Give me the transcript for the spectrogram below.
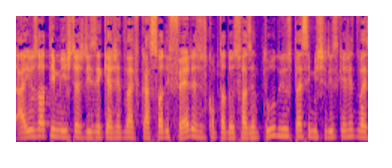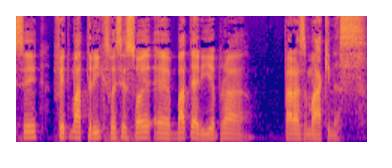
Aí os otimistas dizem que a gente vai ficar só de férias, os computadores fazendo tudo, e os pessimistas dizem que a gente vai ser feito Matrix, vai ser só é, bateria pra, para as máquinas.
